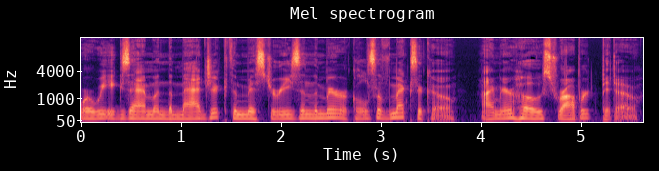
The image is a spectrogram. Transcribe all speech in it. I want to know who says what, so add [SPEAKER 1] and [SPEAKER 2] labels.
[SPEAKER 1] where we examine the magic, the mysteries, and the miracles of Mexico. I'm your host, Robert Bitto.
